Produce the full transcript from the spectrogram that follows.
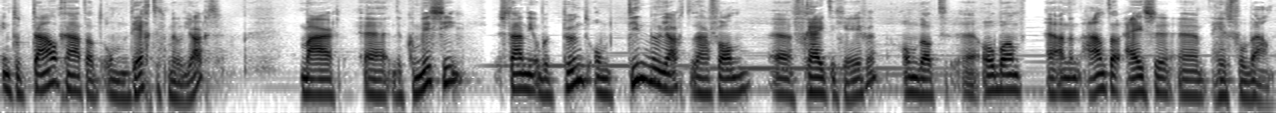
in totaal gaat dat om 30 miljard. Maar uh, de commissie staat nu op het punt om 10 miljard daarvan uh, vrij te geven. Omdat uh, aan een aantal eisen heeft voldaan.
